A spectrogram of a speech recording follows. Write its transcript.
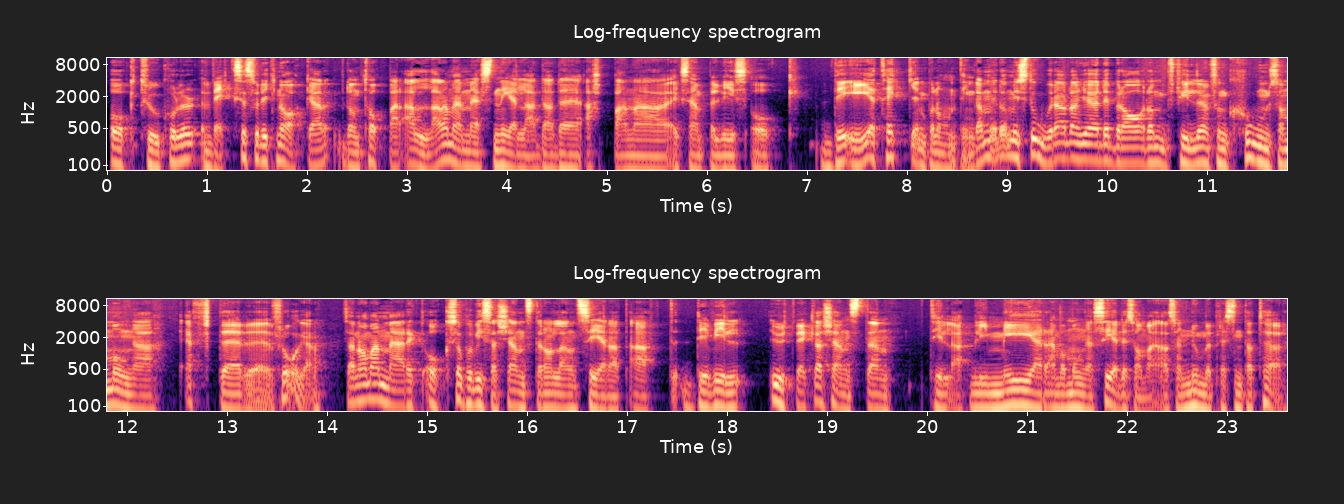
Och Truecaller växer så det knakar. De toppar alla de här mest nedladdade apparna exempelvis och det är ett tecken på någonting. De, de är stora, de gör det bra och de fyller en funktion som många efterfrågar. Sen har man märkt också på vissa tjänster de lanserat att det vill utveckla tjänsten till att bli mer än vad många ser det som, alltså en nummerpresentatör.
